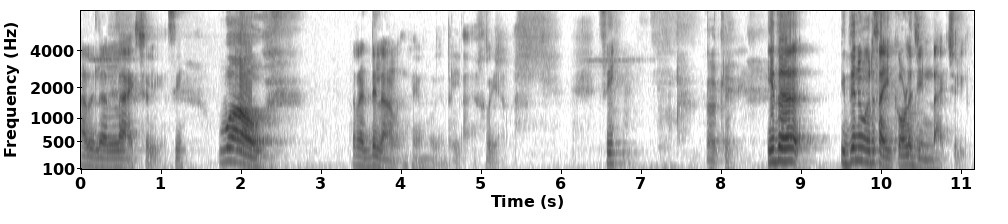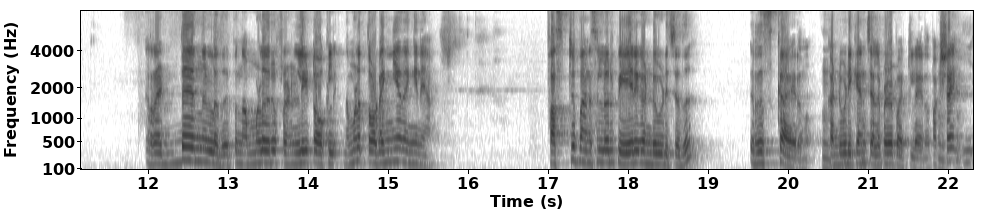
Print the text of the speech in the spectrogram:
അതിലല്ല ആക്ച്വലി സി വാവ് റെഡിലാണ് അറിയാം സി ഓക്കെ ഇത് ഇതിനും ഒരു സൈക്കോളജി ഉണ്ട് ആക്ച്വലി റെഡ് എന്നുള്ളത് ഇപ്പം നമ്മളൊരു ഫ്രണ്ട്ലി ടോക്കിൽ നമ്മൾ തുടങ്ങിയത് എങ്ങനെയാ? ഫസ്റ്റ് മനസ്സിലൊരു പേര് കണ്ടുപിടിച്ചത് റിസ്ക് ആയിരുന്നു. കണ്ടുപിടിക്കാൻ ചിലപ്പോഴേ പറ്റില്ലായിരുന്നു. പക്ഷെ ഈ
